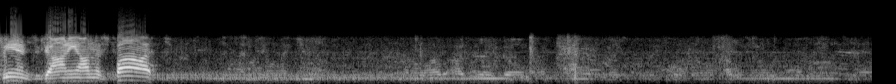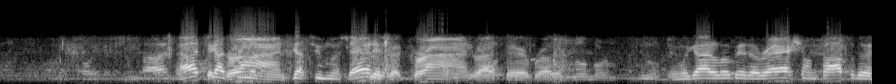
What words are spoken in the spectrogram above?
Ken's Johnny on the spot. That's a Got too much- grind. Got too much. That is a grind right there, brother. And we got a little bit of rash on top of the.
